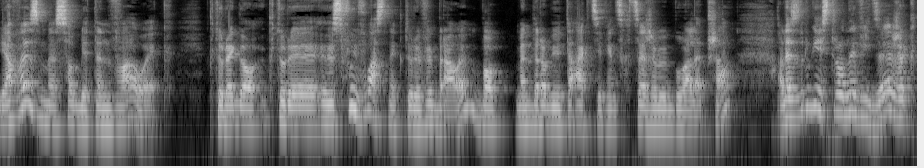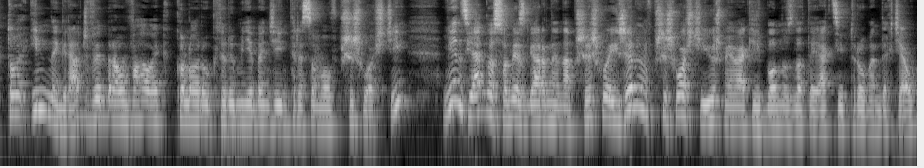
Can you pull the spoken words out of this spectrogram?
ja wezmę sobie ten wałek, którego, który, swój własny, który wybrałem, bo będę robił te akcje, więc chcę, żeby była lepsza. Ale z drugiej strony widzę, że kto inny gracz wybrał wałek koloru, który mnie będzie interesował w przyszłości, więc ja go sobie zgarnę na przyszłość, żebym w przyszłości już miał jakiś bonus do tej akcji, którą będę chciał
